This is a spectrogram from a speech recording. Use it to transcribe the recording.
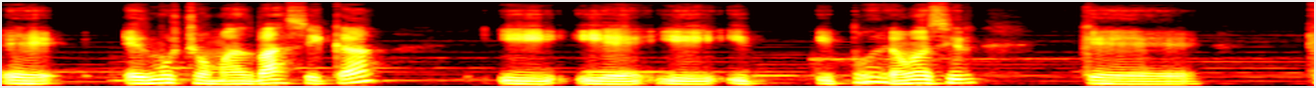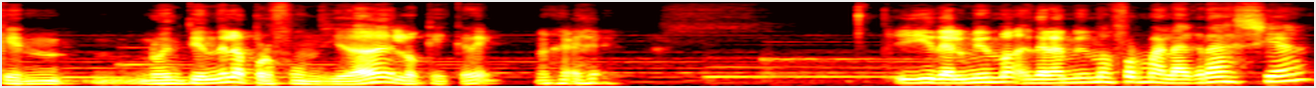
eh, es mucho más básica y, y podríamos decir que, que no entiende la profundidad de lo que cree. y de la misma forma, la gracia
